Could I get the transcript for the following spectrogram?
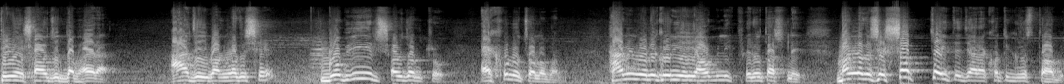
প্রিয় সহযোদ্ধা ভাইরা, আজ এই বাংলাদেশে গভীর ষড়যন্ত্র এখনও চলমান। আমি মনে করি এই আওয়ামী লীগ ফেরত আসলে বাংলাদেশের সবচাইতে যারা ক্ষতিগ্রস্ত হবে,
